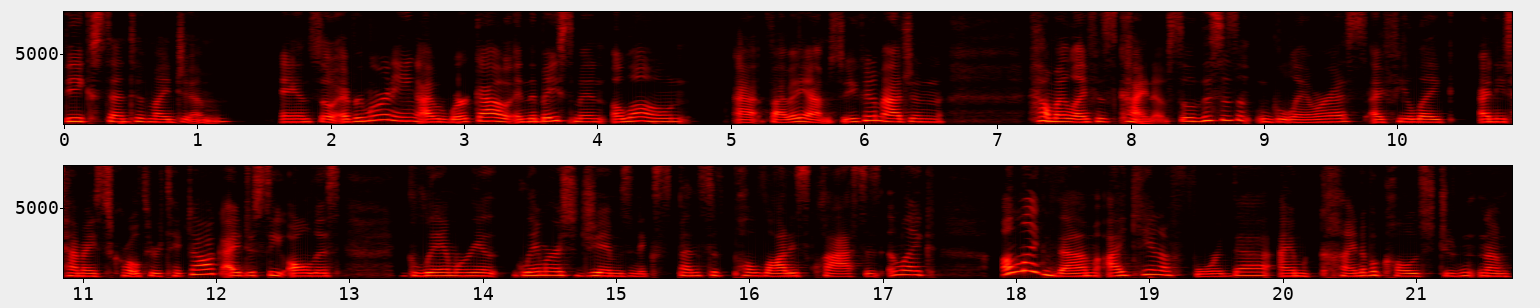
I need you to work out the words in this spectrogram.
the extent of my gym. And so every morning I would work out in the basement alone at 5 a.m. So you can imagine how my life is kind of. So this isn't glamorous. I feel like anytime I scroll through TikTok, I just see all this glamorous glamorous gyms and expensive Pilates classes and like unlike them, I can't afford that. I'm kind of a college student and I'm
